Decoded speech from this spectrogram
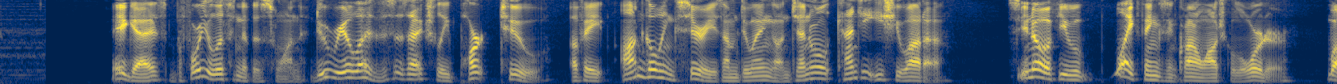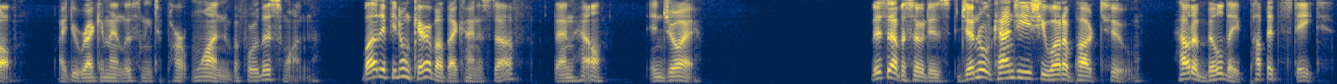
Hey guys, before you listen to this one, do realize this is actually part 2 of a ongoing series I'm doing on General Kanji Ishiwara. So you know if you like things in chronological order, well, I do recommend listening to part 1 before this one. But if you don't care about that kind of stuff, then hell, enjoy. This episode is General Kanji Ishiwara Part 2 How to Build a Puppet State.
